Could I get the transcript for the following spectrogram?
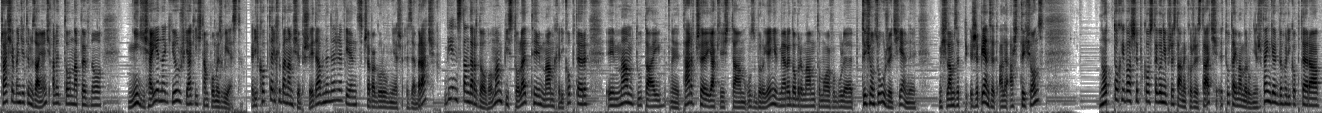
czas się będzie tym zająć, ale to na pewno nie dzisiaj, jednak już jakiś tam pomysł jest. Helikopter chyba nam się przyda w Netherze, więc trzeba go również zebrać. Więc standardowo mam pistolety, mam helikopter, y, mam tutaj y, tarcze, jakieś tam uzbrojenie w miarę dobre mam, to ma w ogóle 1000 użyć, jeny. Myślałem, że pi- że 500, ale aż 1000. No to chyba szybko z tego nie przestanę korzystać. Tutaj mamy również węgiel do helikoptera,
